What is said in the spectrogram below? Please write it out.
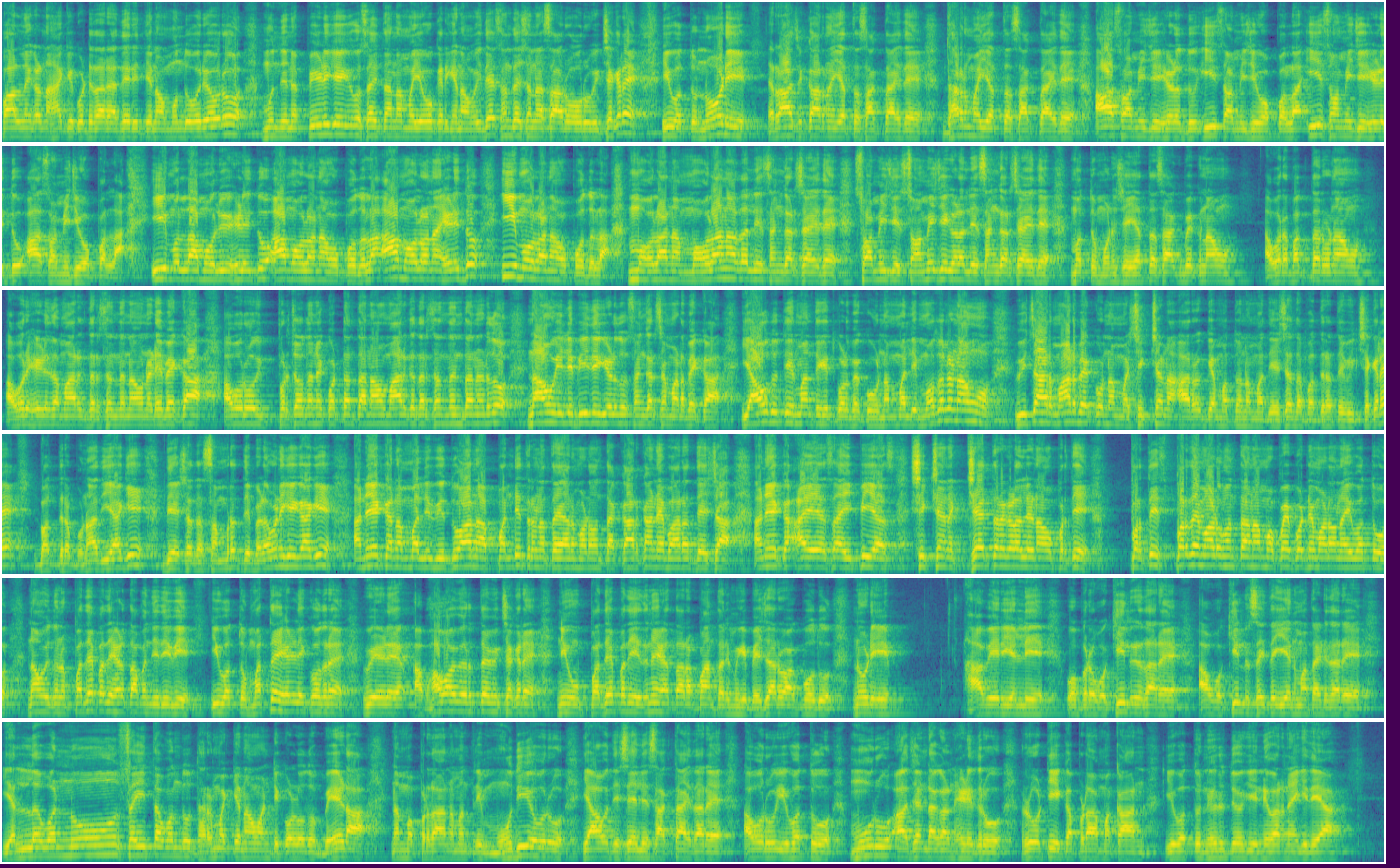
ಪಾಲನೆಗಳನ್ನ ಹಾಕಿ ಕೊಟ್ಟಿದ್ದಾರೆ. ಅದೇ ರೀತಿ ನಾವು ಮುಂದುವರಿಯೋರು. ಮುಂದಿನ ಪೀಳಿಗೆಗೂ ಸಹಿತ ನಮ್ಮ ಯುವಕರಿಗೆ ನಾವು ಇದೇ ಸಂದೇಶನ ಸಾರುವವರು ವೀಕ್ಷಕರೇ. ಇವತ್ತು ನೋಡಿ ರಾಜಕಾರಣ ಎತ್ತ ಸಾಕ್ತಾ ಇದೆ, ಧರ್ಮ ಎತ್ತ ಸಾಕ್ತಾ ಇದೆ. ಆ ಸ್ವಾಮೀಜಿ ಹೇಳಿದ್ದು ಈ ಸ್ವಾಮೀಜಿ ಒಪ್ಪಲ್ಲ, ಈ ಸ್ವಾಮೀಜಿ ಹೇಳಿದ್ದು ಆ ಸ್ವಾಮೀಜಿ ಒಪ್ಪಲ್ಲ. ಈ ಮುಲ್ಲಾ ಮೌಲ್ಯ ಹೇಳಿದ್ದು, ಆ ಮೌಲಾನ ಒಪ್ಪೋದಿಲ್ಲ, ಆ ಮೌಲಾನ ಹೇಳಿದ್ದು, ಈ ಮೌಲಾನ ಒಪ್ಪೋದಿಲ್ಲ. ಮೌಲಾನ ಮೌಲಾನದಲ್ಲಿ ಸಂಘರ್ಷ ಇದೆ, ಸ್ವಾಮೀಜಿ ಸ್ವಾಮೀಜಿಗಳಲ್ಲಿ ಸಂಘರ್ಷ ಇದೆ, ಮತ್ತು ಮನುಷ್ಯ ಎತ್ತ ಸಾಕ್ಬೇಕು ನಾವು? ಅವರ ಭಕ್ತರು ನಾವು, ಅವರು ಹೇಳಿದ ಮಾರ್ಗದರ್ಶನದಿಂದ ನಾವು ನಡೆಯಬೇಕಾ? ಅವರು ಪ್ರಚೋದನೆ ಕೊಟ್ಟಂಥ ನಾವು ಮಾರ್ಗದರ್ಶನದಿಂದ ನಡೆದು ನಾವು ಇಲ್ಲಿ ಬೀದಿಗೆ ಇಳಿದು ಸಂಘರ್ಷ ಮಾಡಬೇಕಾ? ಯಾವುದು ತೀರ್ಮಾನ ತೆಗೆದುಕೊಳ್ಬೇಕು? ನಮ್ಮಲ್ಲಿ ಮೊದಲು ನಾವು ವಿಚಾರ ಮಾಡಬೇಕು ನಮ್ಮ ಶಿಕ್ಷಣ, ಆರೋಗ್ಯ ಮತ್ತು ನಮ್ಮ ದೇಶದ ಭದ್ರತೆ ವೀಕ್ಷಕರೇ. ಭದ್ರ ಬುನಾದಿಯಾಗಿ, ದೇಶದ ಸಮೃದ್ಧಿ ಬೆಳವಣಿಗೆಗಾಗಿ ಅನೇಕ ನಮ್ಮಲ್ಲಿ ವಿದ್ವಾನ ಪಂಡಿತರನ್ನು ತಯಾರು ಮಾಡುವಂಥ ಕಾರ್ಖಾನೆ, ಭಾರತ ದೇಶ. ಅನೇಕ I S I P S ಶಿಕ್ಷಣ ಕ್ಷೇತ್ರಗಳಲ್ಲಿ ನಾವು ಪ್ರತಿ ಪ್ರತಿಸ್ಪರ್ಧೆ ಮಾಡುವಂಥ ನಮ್ಮ ಪೈಪೋಟಿ ಮಾಡೋಣ. ಇವತ್ತು ನಾವು ಇದನ್ನು ಪದೇ ಪದೇ ಹೇಳ್ತಾ ಬಂದಿದ್ದೀವಿ. ಇವತ್ತು ಮತ್ತೆ ಹೇಳಲಿಕ್ಕೆ ಹೋದರೆ ವೇಳೆ ಅಭಾವವಿರುತ್ತೆ ವೀಕ್ಷಕರೇ, ನೀವು ಪದೇ ಪದೇ ಇದನ್ನೇ ಹೇಳ್ತಾರಪ್ಪ ಅಂತ ನಿಮಗೆ ಬೇಜಾರು ಆಗ್ಬೋದು. ನೋಡಿ, ಹಾವೇರಿಯಲ್ಲಿ ಒಬ್ಬರ ವಕೀಲರಿದ್ದಾರೆ. ಆ ವಕೀಲರು ಸಹಿತ ಏನು ಮಾತಾಡಿದ್ದಾರೆ? ಎಲ್ಲವನ್ನೂ ಸಹಿತ ಒಂದು ಧರ್ಮಕ್ಕೆ ನಾವು ಅಂಟಿಕೊಳ್ಳೋದು ಬೇಡ. ನಮ್ಮ ಪ್ರಧಾನಮಂತ್ರಿ ಮೋದಿಯವರು ಯಾವ ದಿಸೆಯಲ್ಲಿ ಸಾಗ್ತಾ ಇದ್ದಾರೆ? ಅವರು ಇವತ್ತು ಮೂರು ಅಜೆಂಡಾಗಳನ್ನ ಹೇಳಿದರು. ರೋಟಿ, ಕಪಡ, ಮಕಾನ್. ಇವತ್ತು ನಿರುದ್ಯೋಗಿ ನಿವಾರಣೆ ಆಗಿದೆಯಾ?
